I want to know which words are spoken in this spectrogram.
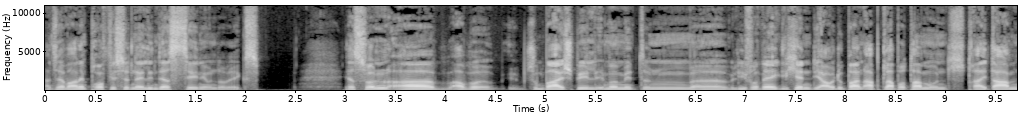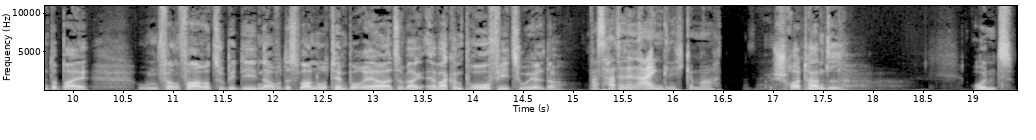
Also er war nicht professionell in der Szene unterwegs. Er soll äh, aber zum Beispiel immer mit einem äh, Lieferwägelchen die Autobahn abklappert haben und drei Damen dabei, um Fernfahrer zu bedienen, aber das war nur temporär. Also er war kein Profi-Zuhälter. Was hat er denn eigentlich gemacht? Schrotthandel. Und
